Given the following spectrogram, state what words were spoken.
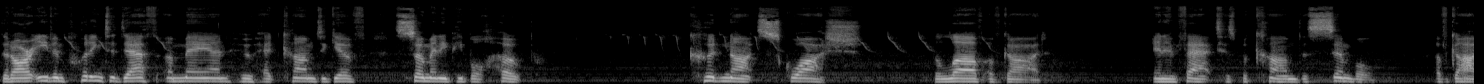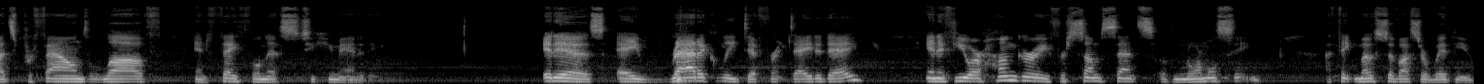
that our even putting to death a man who had come to give so many people hope could not squash the love of God, and in fact has become the symbol of God's profound love and faithfulness to humanity. It is a radically different day today. And if you are hungry for some sense of normalcy, I think most of us are with you.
